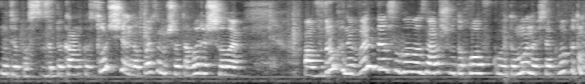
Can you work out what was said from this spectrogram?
Ну, типу, запіканку суші, але потім що то вирішили. А вдруг не вийде, з нашою духовкою, тому на всяк випадок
